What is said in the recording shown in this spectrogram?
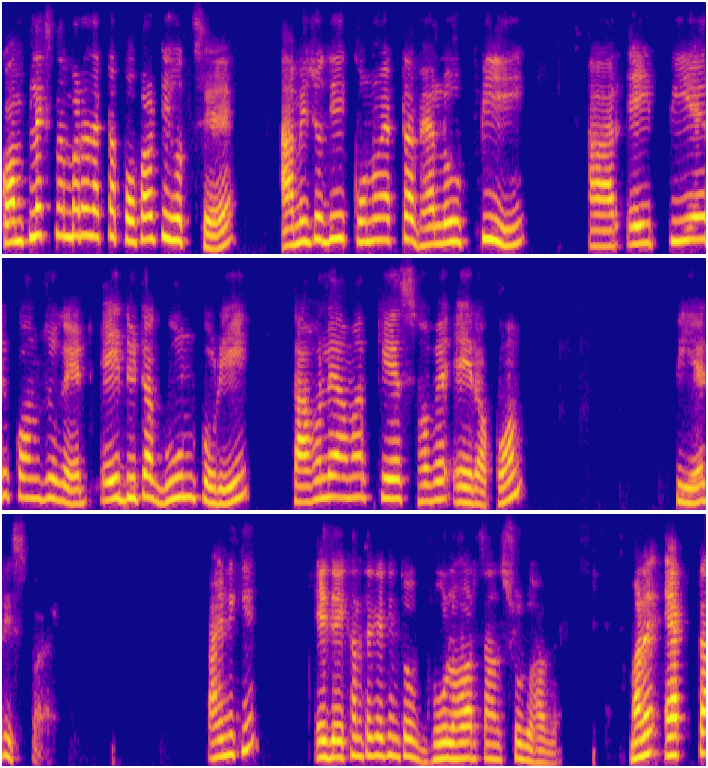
কমপ্লেক্স নাম্বারের একটা প্রপার্টি হচ্ছে, আমি যদি কোনো একটা ভ্যালু পি আর এই পি এর কনজুগেট এই দুইটা গুণ করি, তাহলে আমার কেস হবে এইরকম পি এর স্কোয়ার তাই নাকি? এই যে এখান থেকে কিন্তু ভুল হওয়ার চান্স শুরু হবে। মানে একটা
